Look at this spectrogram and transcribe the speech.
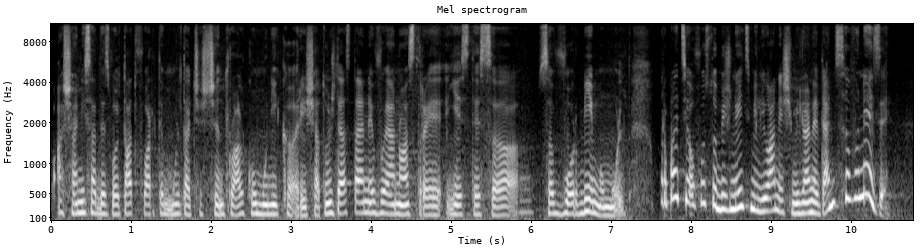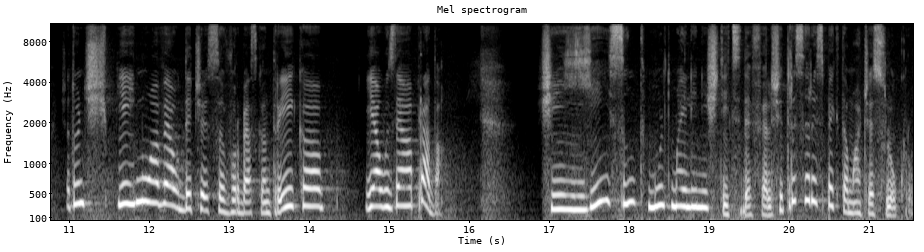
așa ni s-a dezvoltat foarte mult acest centru al comunicării și atunci de asta nevoia noastră este să, să vorbim mult. Bărbații au fost obișnuiți milioane și milioane de ani să vâneze. Și atunci ei nu aveau de ce să vorbească între ei, că ei auzea prada. Și ei sunt mult mai liniștiți de fel și trebuie să respectăm acest lucru.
